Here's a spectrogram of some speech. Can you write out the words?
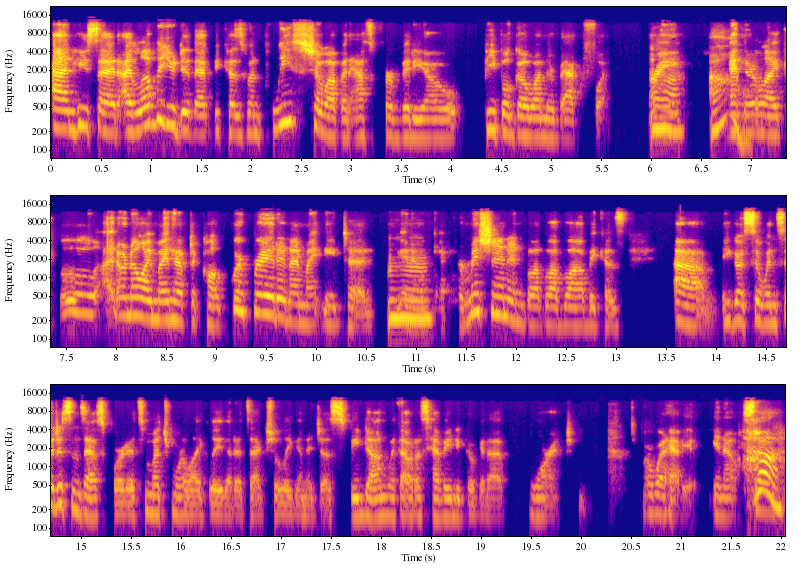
And he said, I love that you did that because when police show up and ask for video, people go on their back foot, right? Uh-huh. Oh. And they're like, oh, I don't know, I might have to call corporate and I might need to, you know, Mhm. get permission and blah, blah, blah. Because um, he goes, so when citizens ask for it, it's much more likely that it's actually going to just be done without us having to go get a warrant or what have you, you know? So, huh.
